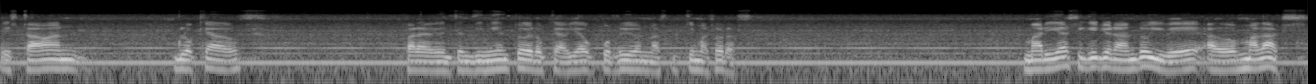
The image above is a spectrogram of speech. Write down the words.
estaban bloqueados para el entendimiento de lo que había ocurrido en las últimas horas. María sigue llorando y ve a dos malaks,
